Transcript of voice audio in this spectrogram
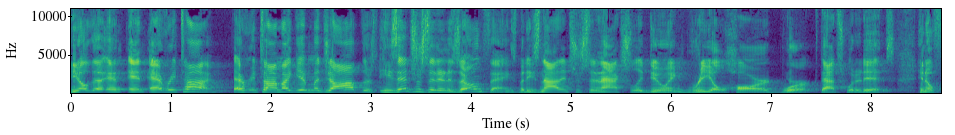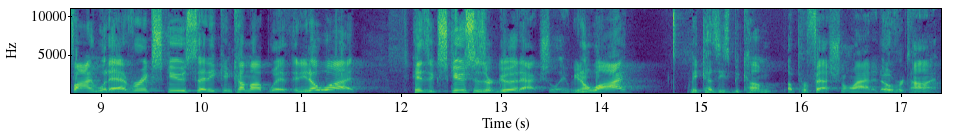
You know, the, and, and every time, every time I give him a job, he's interested in his own things, but he's not interested in actually doing real hard work. That's what it is. And he'll find whatever excuse that he can come up with. And you know what? His excuses are good, actually. You know why? Because he's become a professional at it over time.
